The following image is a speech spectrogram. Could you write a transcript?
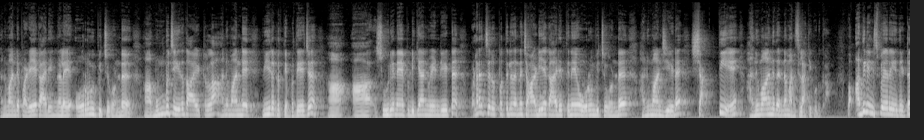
ഹനുമാന്റെ പഴയ കാര്യങ്ങളെ ഓർമ്മിപ്പിച്ചുകൊണ്ട് ആ മുമ്പ് ചെയ്തതായിട്ടുള്ള ഹനുമാന്റെ വീരകൃത്യം പ്രത്യേകിച്ച് ആ സൂര്യനെ പിടിക്കാൻ വേണ്ടിയിട്ട് വളരെ ചെറുപ്പത്തിൽ തന്നെ ചാടിയ കാര്യത്തിനെ ഓർമ്മിപ്പിച്ചുകൊണ്ട് ഹനുമാൻജിയുടെ ശക്തിയെ ഹനുമാന് തന്നെ മനസ്സിലാക്കി കൊടുക്കുക. അപ്പോൾ അതിൽ ഇൻസ്പയർ ചെയ്തിട്ട്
